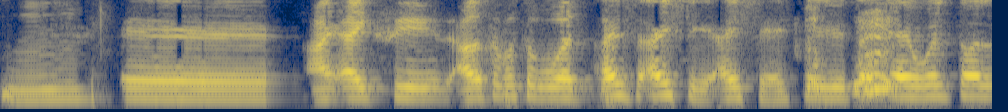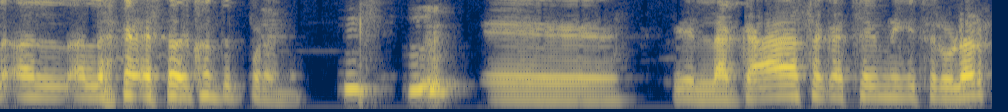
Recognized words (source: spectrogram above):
Mm. Eh, Ahí, ahí sí, ahora se puso bueno. ahí, ahí sí, ahí sí, ahí estoy- ahí he vuelto al, al- a la, a la contemporánea. Eh, en la casa, ¿cachai? Mi celular,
